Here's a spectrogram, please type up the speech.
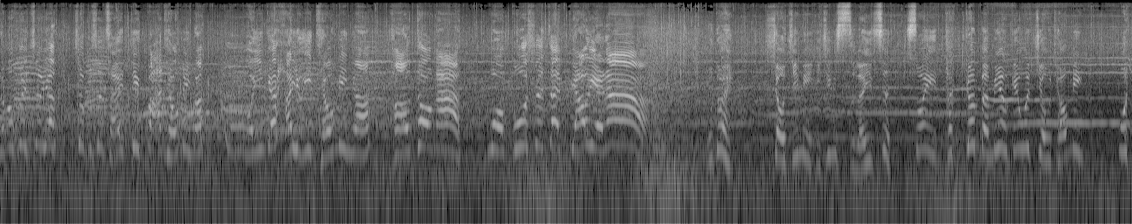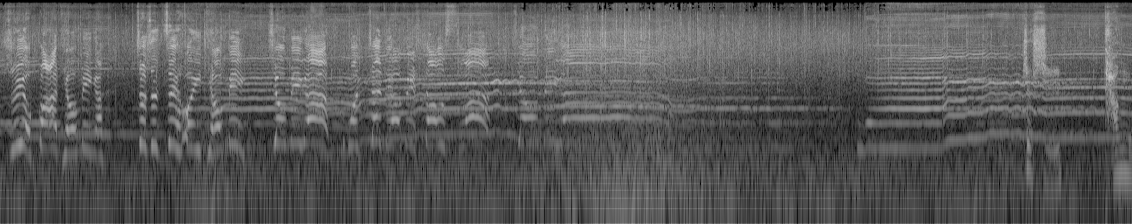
怎么会这样？这不是才第八条命吗？我我应该还有一条命啊！好痛啊！我不是在表演啊！不对，小吉米已经死了一次，所以他根本没有给我九条命，我只有八条命啊！这是最后一条命！救命啊！我真的要被烧死了！救命啊！这时，汤姆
